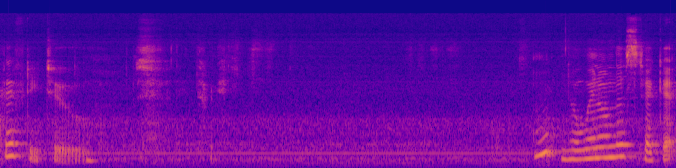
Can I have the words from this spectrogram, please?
52, mm, no win on this ticket.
